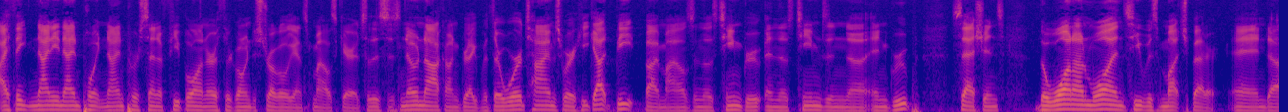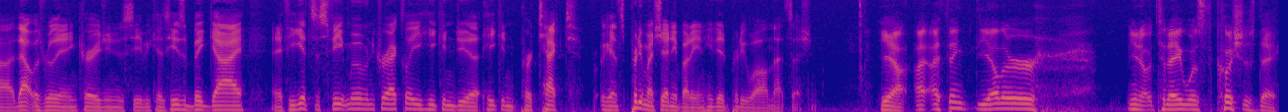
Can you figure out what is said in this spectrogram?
I think 99.9% of people on earth are going to struggle against Myles Garrett. So this is no knock on Greg, but there were times where he got beat by Myles in those team group and those teams and uh, and group sessions. The one-on-ones, he was much better, and uh, that was really encouraging to see because he's a big guy, and if he gets his feet moving correctly, he can do he can protect against pretty much anybody, and he did pretty well in that session. Yeah, I, I think the other, you know, today was Kush's day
